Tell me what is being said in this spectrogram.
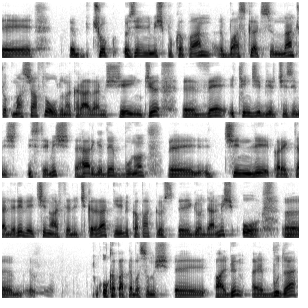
e, çok özenilmiş bu kapağın e, baskı açısından çok masraflı olduğuna karar vermiş yayıncı e, ve ikinci bir çizim iş- istemiş. Herge'de bunu e, Çinli karakterleri ve Çin harflerini çıkararak yeni bir kapak gö- e, göndermiş. O e, o kapakla basılmış e, albüm. E, bu da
